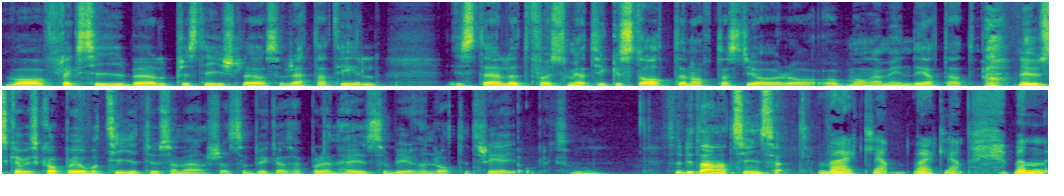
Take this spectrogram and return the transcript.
var flexibel, prestigelös, rätta till. Istället för som jag tycker staten oftast gör och, och många myndigheter att nu ska vi skapa jobb åt 10 000 människor. Så brukar jag säga på den höjd så blir det 183 jobb. Liksom. Mm. Så det är ett annat synsätt. Verkligen, verkligen. Men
